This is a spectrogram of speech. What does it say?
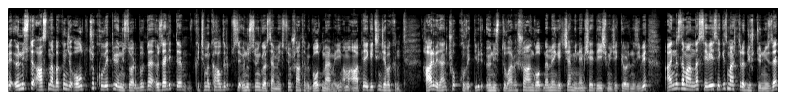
Ve ön üstü aslında bakınca oldukça kuvvetli bir ön üstü var. Burada özellikle kıçımı kaldırıp size ön üstümü göstermek istiyorum. Şu an tabii gold mermiyim ama AP'ye geçince bakın. Harbiden çok kuvvetli bir ön üstü var ve şu an gold mermiye geçeceğim. Yine bir şey değişmeyecek gördüğünüz gibi. Aynı zamanda seviye 8 maçlara düştüğünüzde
